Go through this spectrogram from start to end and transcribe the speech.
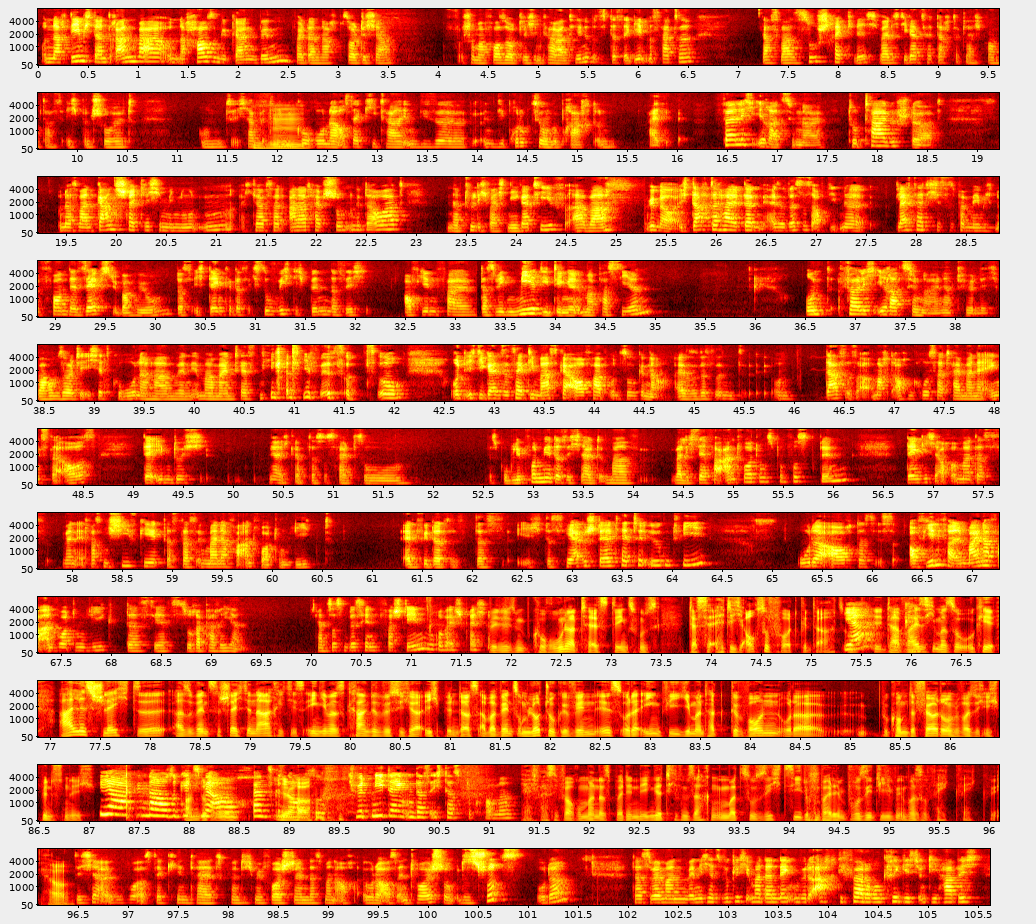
Und nachdem ich dann dran war und nach Hause gegangen bin, weil danach sollte ich ja schon mal vorsorglich in Quarantäne, bis ich das Ergebnis hatte, das war so schrecklich, weil ich die ganze Zeit dachte, gleich kommt das, ich bin schuld. Und ich habe mhm. Corona aus der Kita in diese, in die Produktion gebracht und halt völlig irrational, total gestört. Und das waren ganz schreckliche Minuten. Ich glaube, es hat anderthalb Stunden gedauert. Natürlich war ich negativ, aber genau, ich dachte halt dann, also das ist auch die, eine, gleichzeitig ist es bei mir nämlich eine Form der Selbstüberhöhung, dass ich denke, dass ich so wichtig bin, dass ich auf jeden Fall, dass wegen mir die Dinge immer passieren und völlig irrational natürlich. Warum sollte ich jetzt Corona haben, wenn immer mein Test negativ ist und so und ich die ganze Zeit die Maske auf habe und so, genau. Also das sind, und das ist, macht auch ein großer Teil meiner Ängste aus, der eben durch, ja, ich glaube, das ist halt so das Problem von mir, dass ich halt immer, weil ich sehr verantwortungsbewusst bin, denke ich auch immer, dass wenn etwas nicht schief geht, dass das in meiner Verantwortung liegt. Entweder, dass ich das hergestellt hätte irgendwie oder auch, dass es auf jeden Fall in meiner Verantwortung liegt, das jetzt zu reparieren. Kannst du das ein bisschen verstehen, worüber ich spreche? Bei diesem Corona-Test-Dings, das hätte ich auch sofort gedacht. Ja? Und da okay. weiß ich immer so, okay, alles Schlechte, also wenn es eine schlechte Nachricht ist, irgendjemand ist krank, dann wüsste ich ja, ich bin das. Aber wenn es um Lottogewinn ist oder irgendwie jemand hat gewonnen oder bekommt eine Förderung, weiß ich, ich bin es nicht. Ja, genau, so geht es mir auch. Ganz genau ja. so. Ich würde nie denken, dass ich das bekomme. Ja, ich weiß nicht, warum man das bei den negativen Sachen immer zu sich zieht und bei den positiven immer so weg, weg. Ja. Sicher irgendwo aus der Kindheit könnte ich mir vorstellen, dass man auch, oder aus Enttäuschung Enttäuschung, das ist Schutz, oder? Dass wenn man, wenn ich jetzt wirklich immer dann denken würde, ach, die Förderung kriege ich und die habe ich,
